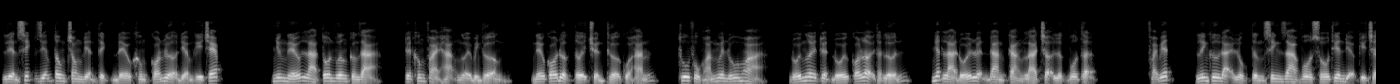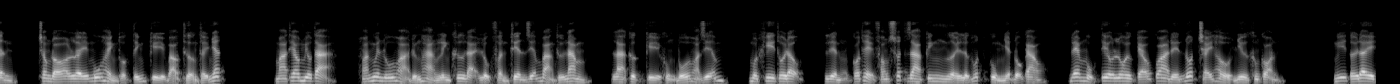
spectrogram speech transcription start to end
liền xích diễm tông trong điện tịch đều không có nửa điểm ghi chép. Nhưng nếu là tôn vương cường giả, tuyệt không phải hạng người bình thường, nếu có được tới truyền thừa của hắn, thu phục hoán nguyên lũ hỏa, đối ngươi tuyệt đối có lợi thật lớn, nhất là đối luyện đan càng là trợ lực vô tận. Phải biết, linh cư đại lục từng sinh ra vô số thiên địa kỳ chân, trong đó lấy ngũ hành thuộc tính kỳ bảo thường thấy nhất. Mà theo miêu tả, hoán nguyên lũ hỏa đứng hàng linh cư đại lục phần thiên diễm bảng thứ năm, là cực kỳ khủng bố hỏa diễm, một khi thôi động liền có thể phóng xuất ra kinh người lực hút cùng nhiệt độ cao, đem mục tiêu lôi kéo qua đến đốt cháy hầu như không còn. Nghĩ tới đây,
